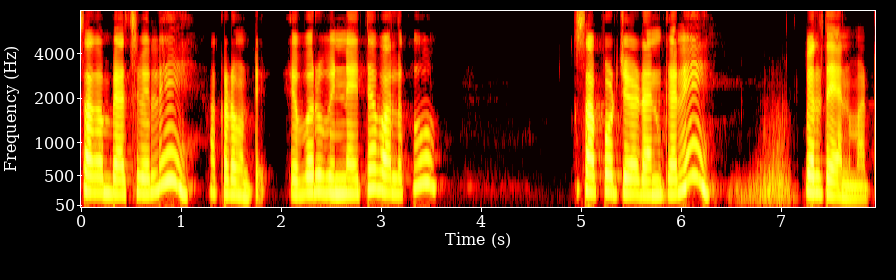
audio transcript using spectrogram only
సగం బ్యాచ్ వెళ్ళి అక్కడ ఉంటాయి ఎవరు విన్ అయితే వాళ్ళకు సపోర్ట్ చేయడానికని వెళ్తాయి అన్నమాట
